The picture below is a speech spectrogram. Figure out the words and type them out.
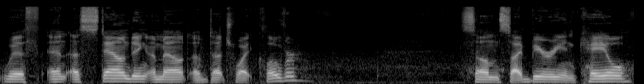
with an astounding amount of Dutch white clover, some Siberian kale,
